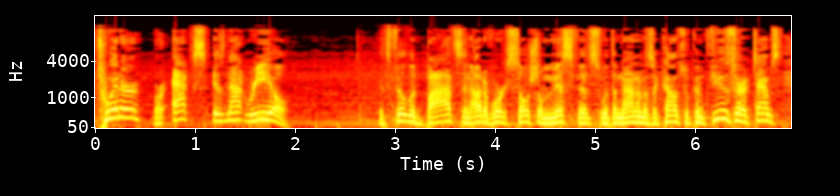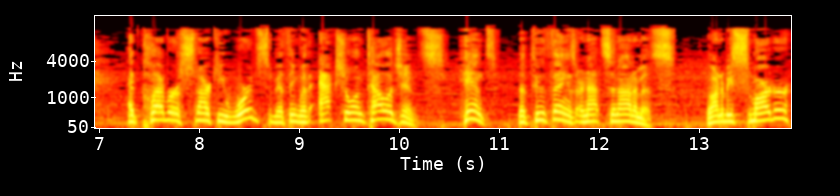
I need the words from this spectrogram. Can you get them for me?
Twitter or X is not real. It's filled with bots and out of work social misfits with anonymous accounts who confuse their attempts at clever, snarky wordsmithing with actual intelligence. Hint the two things are not synonymous. You want to be smarter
